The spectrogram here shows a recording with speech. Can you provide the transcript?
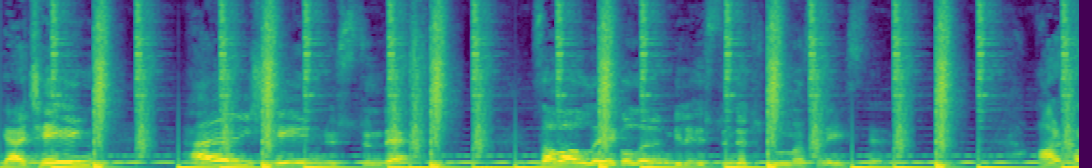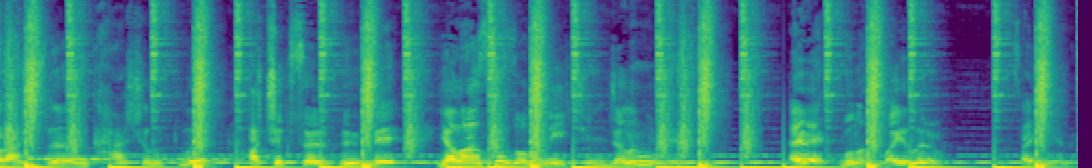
gerçeğin her şeyin üstünde, zavallı egoların bile üstünde tutulmasını isterim. Arkadaşlığın karşılıklı, açık sözlü ve yalansız olanı için canım veririm. Evet, buna bayılırım. Sayın Yener.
